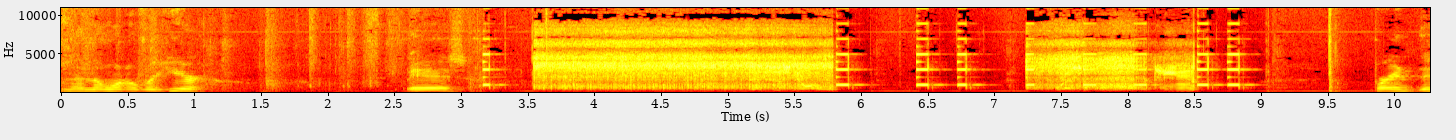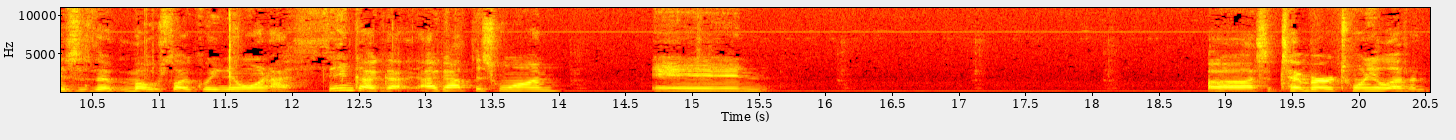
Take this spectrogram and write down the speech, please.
And then the one over here is brand. This is the most likely new one. I think I got I got this one in uh, September 2011.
